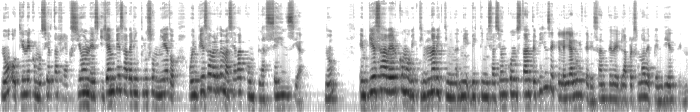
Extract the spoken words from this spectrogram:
¿no? O tiene como ciertas reacciones y ya empieza a haber incluso miedo o empieza a haber demasiada complacencia, ¿no? Empieza a ver como una victimización constante. Fíjense que leí algo interesante de la persona dependiente, ¿no?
